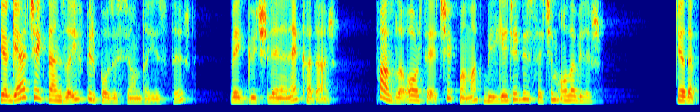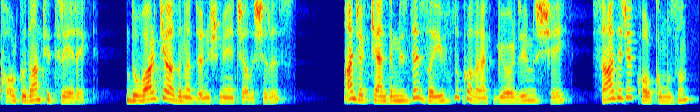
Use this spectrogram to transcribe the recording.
Ya gerçekten zayıf bir pozisyondayızdır ve güçlenene kadar fazla ortaya çıkmamak bilgece bir seçim olabilir. Ya da korkudan titreyerek duvar kağıdına dönüşmeye çalışırız. Ancak kendimizde zayıflık olarak gördüğümüz şey sadece korkumuzun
